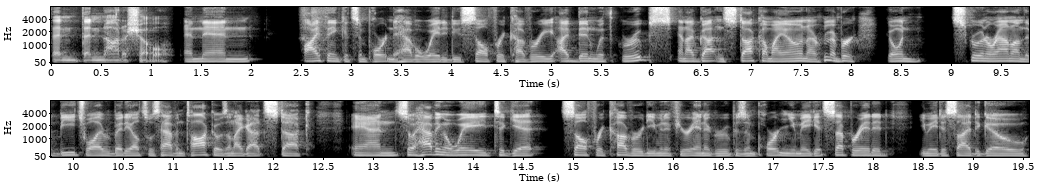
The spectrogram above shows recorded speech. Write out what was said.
than than not a shovel. And then I think it's important to have a way to do self recovery. I've been with groups and I've gotten stuck on my own. I remember going screwing around on the beach while everybody else was having tacos and I got stuck. And so having a way to get self recovered, even if you're in a group, is important. You may get separated. You may decide to go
